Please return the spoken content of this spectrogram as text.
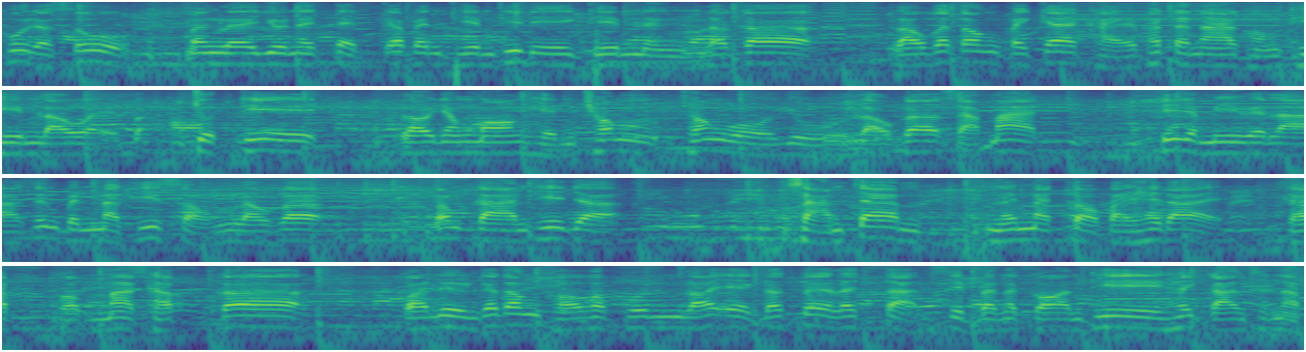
คู่ต่อสู้เมืองเลยยูไนเต็ดก็เป็นทีมที่ดีอีกทีมหนึ่ง แล้วก็เราก็ต้องไปแก้ไขพัฒนาของทีมเราจุดที่เรายังมองเห็นช่องช่องโหว่อยู่ เราก็สามารถที่จะมีเวลาซึ่งเป็นแมตช์ที่สองเราก็ต้องการที่จะสามแต้มในแมตช์ต่อไปให้ได้ครับขอบมากครับก็ ก่อนอื่นก็ต้องขอขอบคุณร้อยเอกดรรัชตะสิบบรรณกรที่ให้การสนับ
